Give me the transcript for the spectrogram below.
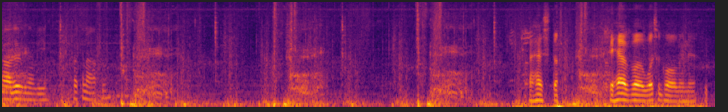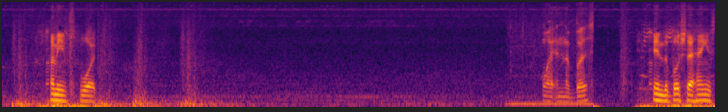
Oh, this is gonna be fucking awesome. I have stuff. They have uh, what's it called in there? I mean, wood. What in the bush? In the bush that hangs.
